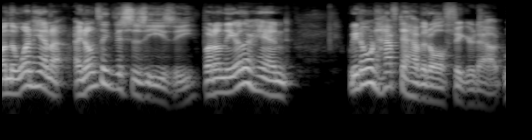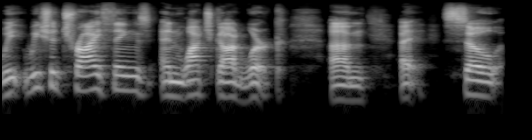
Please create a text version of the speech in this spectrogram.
on the one hand I, I don't think this is easy, but on the other hand, we don't have to have it all figured out. We we should try things and watch God work. Um, I, so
